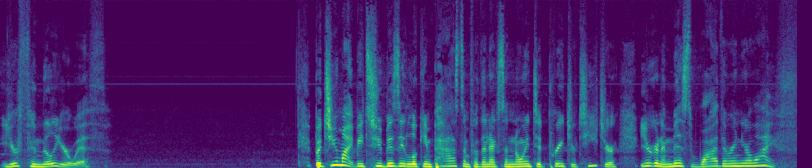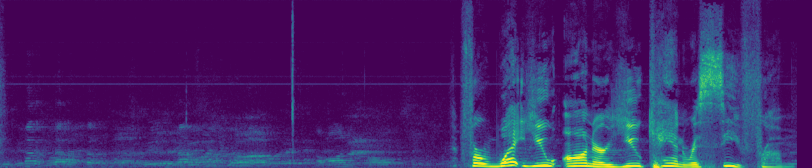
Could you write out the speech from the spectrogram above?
you're familiar with. But you might be too busy looking past them for the next anointed preacher teacher. You're going to miss why they're in your life. For what you honor, you can receive from.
